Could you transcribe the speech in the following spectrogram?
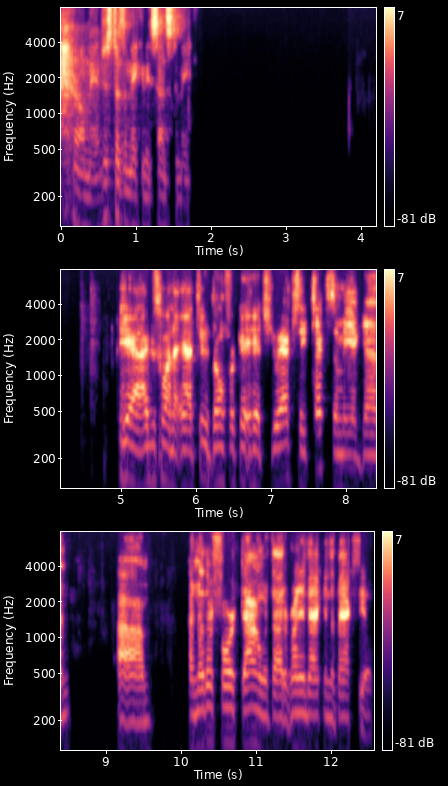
I don't know, man, it just doesn't make any sense to me. Yeah, I just want to add too. Don't forget, Hitch. You actually texted me again. Um, another fourth down without a running back in the backfield.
